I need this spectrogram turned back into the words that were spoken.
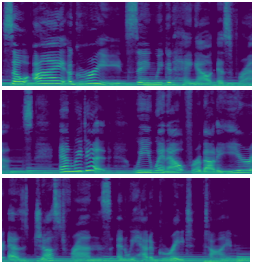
So I agreed, saying we could hang out as friends. And we did. We went out for about a year as just friends and we had a great time.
